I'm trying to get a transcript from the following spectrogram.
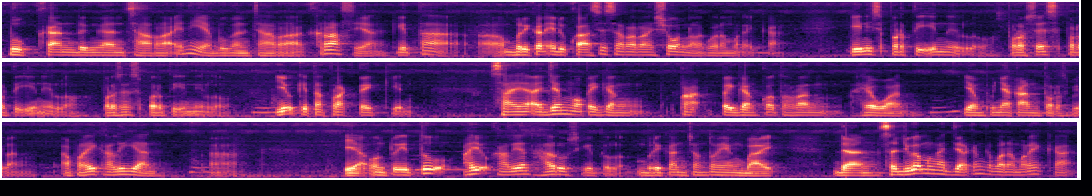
bukan dengan cara ini ya bukan cara keras ya. Kita eh, berikan edukasi secara rasional kepada mereka. Ini seperti ini loh proses seperti ini loh proses seperti ini loh. Yuk kita praktekin. Saya aja mau pegang pegang kotoran hewan yang punya kantor bilang. Apalagi kalian. Nah, Ya, untuk itu ayo kalian harus gitu loh, memberikan contoh yang baik. Dan saya juga mengajarkan kepada mereka,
